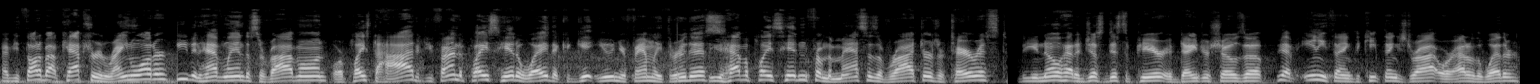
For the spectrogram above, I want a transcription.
Have you thought about capturing rainwater? Do you even have land to survive on or a place to hide? Could you find a place hid away that could get you and your family through this? Do you have a place hidden from the masses of rioters or terrorists? Do you know how to just disappear if danger shows up? You have anything to keep things dry or out of the weather?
